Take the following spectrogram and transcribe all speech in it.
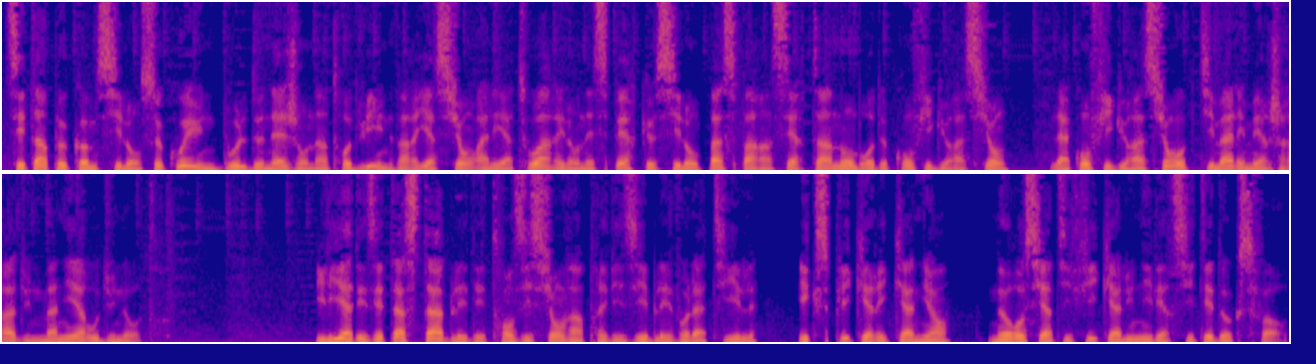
c'est un peu comme si l'on secouait une boule de neige on introduit une variation aléatoire et l'on espère que si l'on passe par un certain nombre de configurations, la configuration optimale émergera d'une manière ou d'une autre. Il y a des états stables et des transitions imprévisibles et volatiles, explique Eric Agnan, neuroscientifique à l'Université d'Oxford.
